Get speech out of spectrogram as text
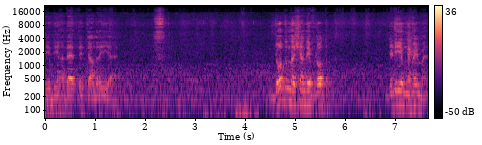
ਜੀ ਦੀ ਹਦਾਇਤ ਤੇ ਚੱਲ ਰਹੀ ਹੈ। ਯੁੱਧ ਨਸ਼ਿਆਂ ਦੇ ਵਿਰੁੱਧ ਜਿਹੜੀ ਇਹ ਮੁਹਿੰਮ ਹੈ,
